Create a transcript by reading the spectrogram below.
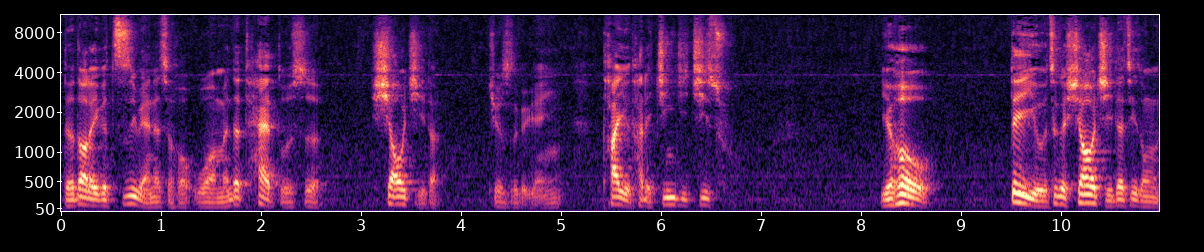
得到了一个资源的时候，我们的态度是消极的，就是这个原因。它有它的经济基础，以后。对有这个消极的这种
